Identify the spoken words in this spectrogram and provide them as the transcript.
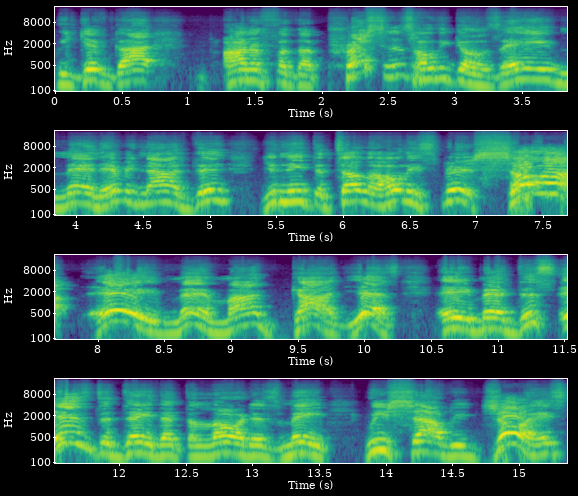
We give God honor for the precious Holy Ghost. Amen. Every now and then you need to tell the Holy Spirit, show up. Amen. My God. Yes. Amen. This is the day that the Lord has made. We shall rejoice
